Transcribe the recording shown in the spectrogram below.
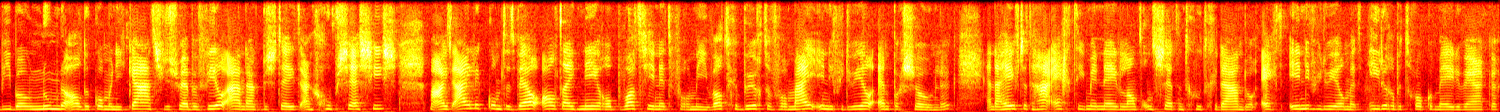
Wibo noemde al de communicatie, dus we hebben veel aandacht besteed aan groepsessies. Maar uiteindelijk komt het wel altijd neer op wat in het voor mij? Wat gebeurt er voor mij individueel en persoonlijk? En daar heeft het HR-team in Nederland ontzettend goed gedaan door echt individueel met iedere betrokken medewerker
